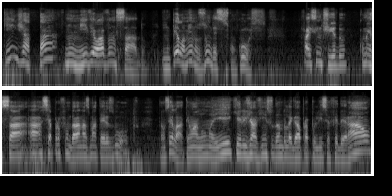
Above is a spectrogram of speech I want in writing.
Quem já está num nível avançado em pelo menos um desses concursos, faz sentido começar a se aprofundar nas matérias do outro. Então, sei lá, tem um aluno aí que ele já vinha estudando legal para a Polícia Federal,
